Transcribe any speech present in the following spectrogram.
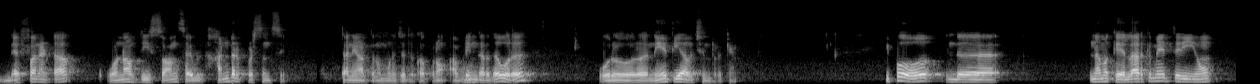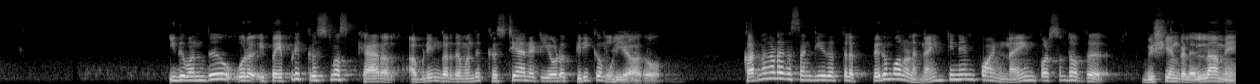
டெஃபினட்டாக one of the songs I will hundred percent sing தனியார்த்தனம் முடிஞ்சதுக்கப்புறம் அப்படிங்கிறத ஒரு ஒரு ஒரு நேத்தியாக வச்சுட்டு இருக்கேன் இப்போது இந்த நமக்கு எல்லாருக்குமே தெரியும். இது வந்து ஒரு இப்போ எப்படி கிறிஸ்மஸ் கேரல் அப்படிங்கிறத வந்து கிறிஸ்டியானிட்டியோட பிரிக்க முடியாதோ கர்நாடக சங்கீதத்துல பெரும்பாலான ninety nine point nine percent of the விஷயங்கள் எல்லாமே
